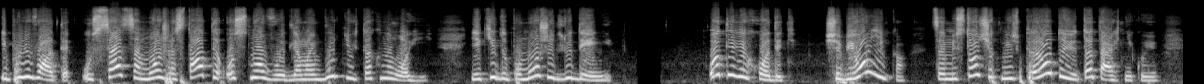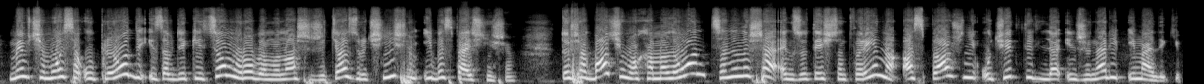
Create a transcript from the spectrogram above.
і полювати усе це може стати основою для майбутніх технологій, які допоможуть людині. От і виходить, що біоніка це місточок між природою та технікою. Ми вчимося у природи і завдяки цьому робимо наше життя зручнішим і безпечнішим. Тож, як бачимо, хамелеон це не лише екзотична тварина, а справжній учитель для інженерів і медиків.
